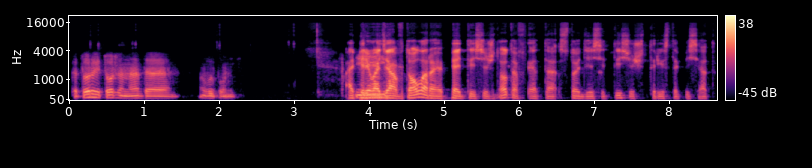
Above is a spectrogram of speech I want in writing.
которые тоже надо выполнить. А переводя в доллары, 5000 дотов – это 110 350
